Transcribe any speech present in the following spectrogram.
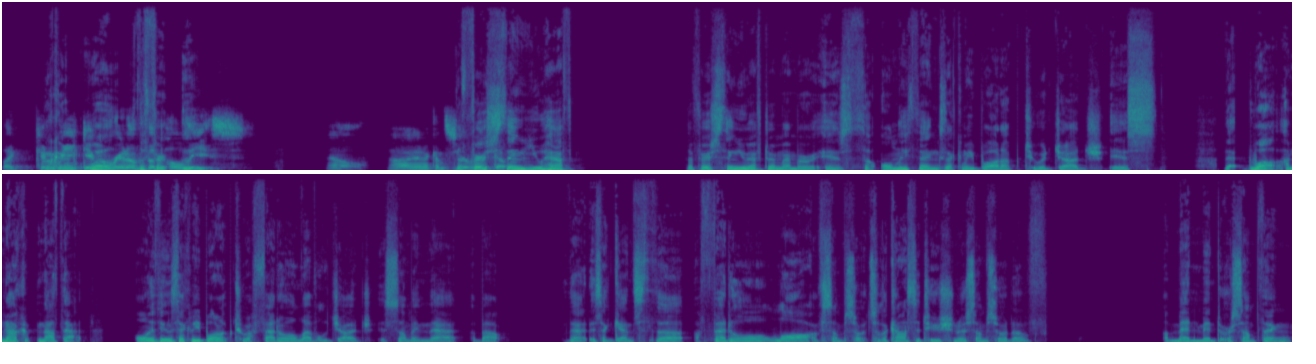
like, can Okay, we get well, rid of the the, fir- the- police? no, not in a conservative the first thing you have the first thing you have to remember is the only things that can be brought up to a judge is that well i'm not not that. Only things that can be brought up to a federal level judge is something that about that is against the a federal law of some sort. So the constitution or some sort of amendment or something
